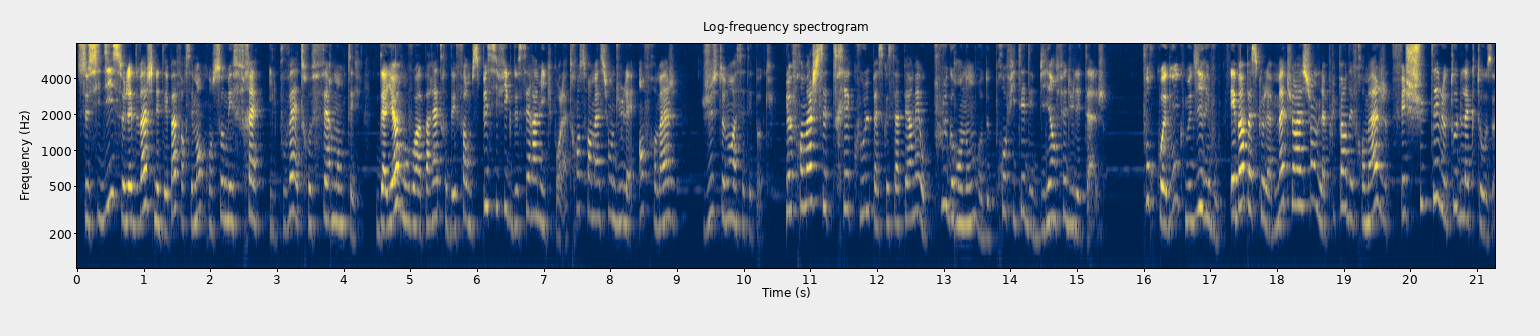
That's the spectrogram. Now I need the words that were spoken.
Ceci dit, ce lait de vache n'était pas forcément consommé frais, il pouvait être fermenté. D'ailleurs, on voit apparaître des formes spécifiques de céramique pour la transformation du lait en fromage justement à cette époque. Le fromage c'est très cool parce que ça permet au plus grand nombre de profiter des bienfaits du laitage. Pourquoi donc, me direz-vous? Eh bien parce que la maturation de la plupart des fromages fait chuter le taux de lactose.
